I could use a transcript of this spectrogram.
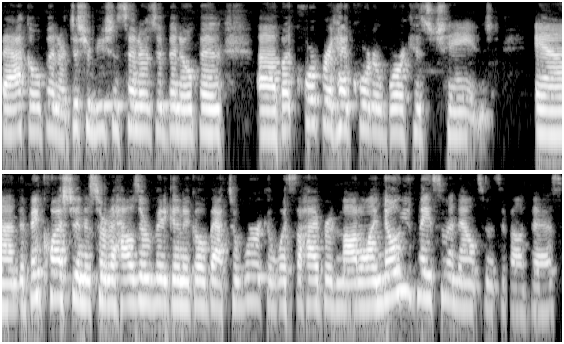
back open. Our distribution centers have been open, uh, but corporate headquarter work has changed. And the big question is sort of how's everybody going to go back to work and what's the hybrid model? I know you've made some announcements about this,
